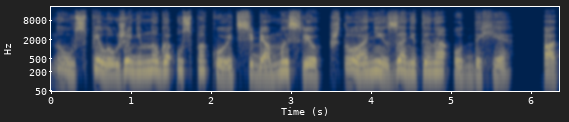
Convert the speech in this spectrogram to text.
но успела уже немного успокоить себя мыслью, что они заняты на отдыхе. А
